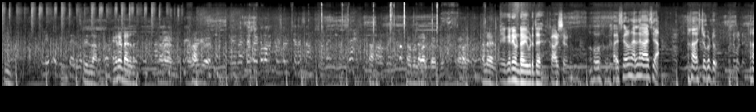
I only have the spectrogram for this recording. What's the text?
ചേച്ചി? എങ്ങനെയുണ്ടായിരുന്നു? ആ എന്തെങ്കിലും കണ്ടു? ഉം. ഇതാണ്. എങ്ങനെയുണ്ടായിരുന്നു അല്ലായിരുന്നു എങ്ങനെയുണ്ടായി ഇവിടുത്തെ കാഴ്ചകൾ? ഓ കാഴ്ചകൾ നല്ല കാഴ്ച. ഇഷ്ടപ്പെട്ടു. ആ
